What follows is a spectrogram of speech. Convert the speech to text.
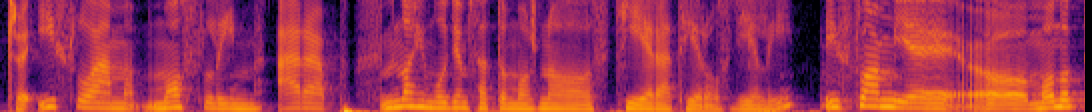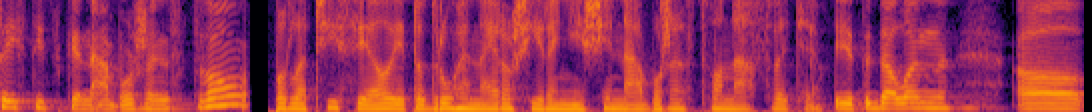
čo islám, moslim, arab. Mnohým ľuďom sa to možno stiera tie rozdiely. Islám je monoteistické náboženstvo. Podľa čísiel je to druhé najrozšírenejšie náboženstvo na svete. Je teda len uh,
